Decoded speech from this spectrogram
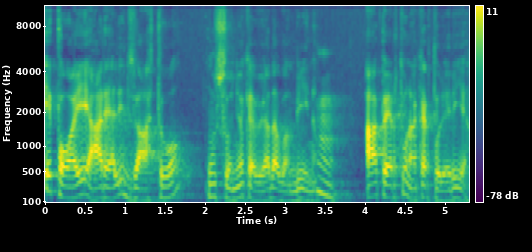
e poi ha realizzato un sogno che aveva da bambino. Mm. Ha aperto una cartoleria.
